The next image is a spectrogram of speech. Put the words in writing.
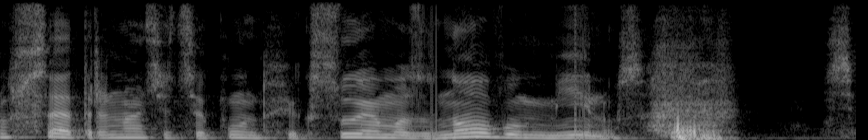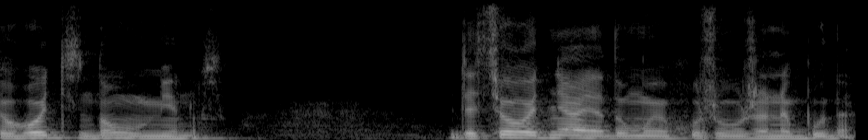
Ну все, 13 секунд. Фіксуємо знову мінус. Сьогодні знову мінус. Для цього дня, я думаю, хуже вже не буде.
